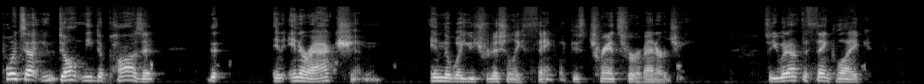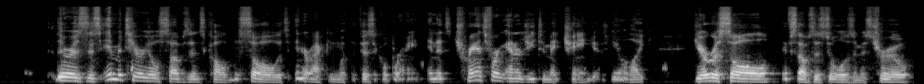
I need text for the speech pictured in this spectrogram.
points out you don't need to posit that an interaction in the way you traditionally think, like this transfer of energy. So you would have to think like there is this immaterial substance called the soul that's interacting with the physical brain and it's transferring energy to make changes. You know, like you're a soul, if substance dualism is true,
